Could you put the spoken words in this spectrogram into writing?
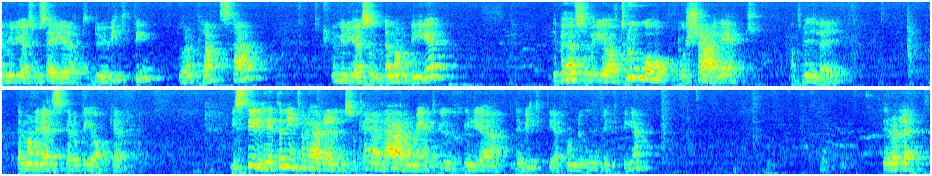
En miljö som säger att du är viktig, du har en plats här. En miljö som, där man ber. Det behövs en miljö av tro och hopp och kärlek att vila i där man är älskad och bejakad. I stillheten inför Herren så kan jag lära mig att urskilja det viktiga från det oviktiga. Det rör lätt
